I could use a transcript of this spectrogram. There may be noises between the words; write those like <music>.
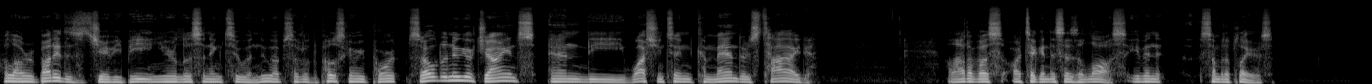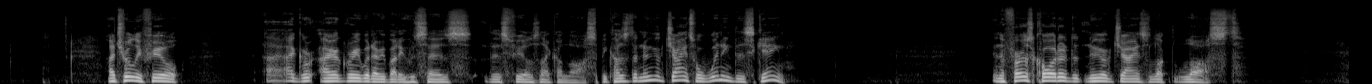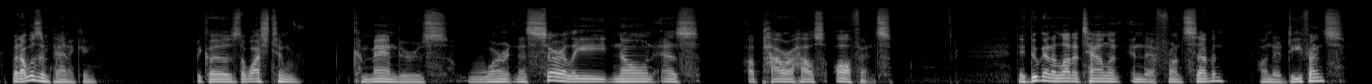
Hello, everybody. This is JVB, and you're listening to a new episode of the Postgame Report. So, the New York Giants and the Washington Commanders tied. A lot of us are taking this as a loss, even some of the players. I truly feel, I, I, I agree with everybody who says this feels like a loss because the New York Giants were winning this game. In the first quarter, the New York Giants looked lost, but I wasn't panicking because the Washington Commanders weren't necessarily known as a powerhouse offense. They do got a lot of talent in their front seven on their defense.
